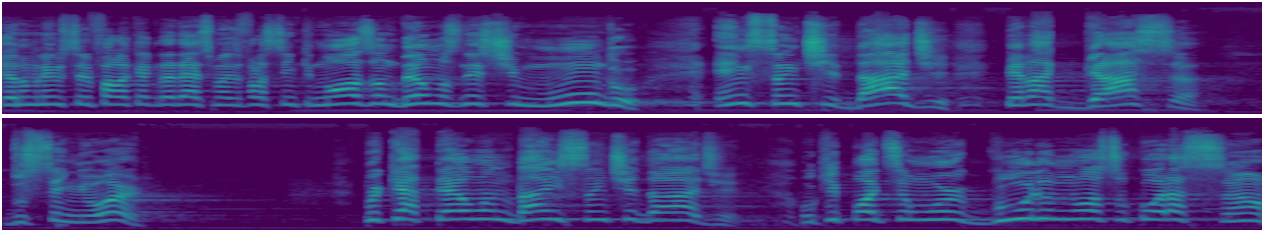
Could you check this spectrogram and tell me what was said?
eu não me lembro se ele fala que agradece, mas ele fala assim: que nós andamos neste mundo em santidade pela graça do Senhor. Porque até o andar em santidade, o que pode ser um orgulho no nosso coração,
